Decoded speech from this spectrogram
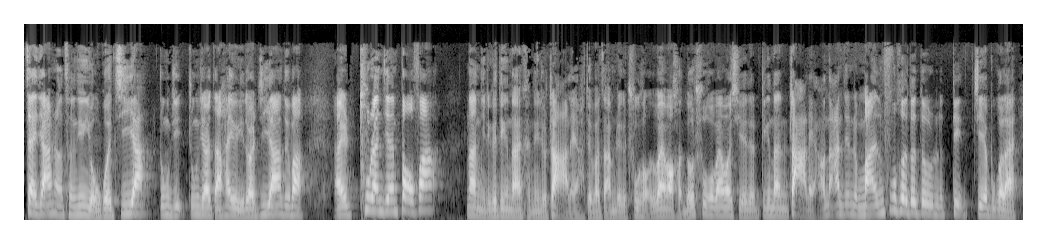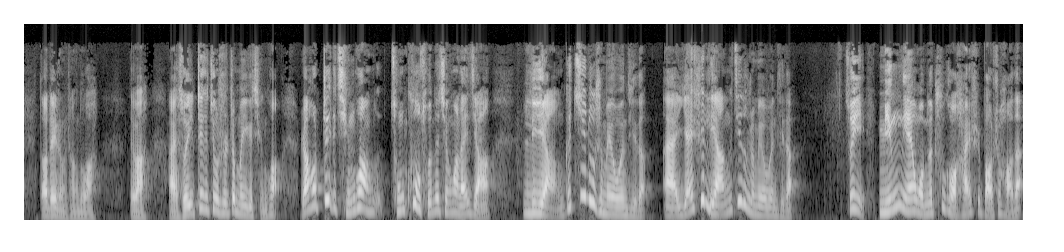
再加上曾经有过积压，中间中间咱还有一段积压，对吧？哎，突然间爆发，那你这个订单肯定就炸了呀，对吧？咱们这个出口的外贸，很多出口外贸企业的订单炸了呀，那这是满负荷的都接接不过来，到这种程度啊，对吧？哎，所以这个就是这么一个情况。然后这个情况从库存的情况来讲，两个季度是没有问题的，哎，延续两个季度是没有问题的。所以明年我们的出口还是保持好的。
